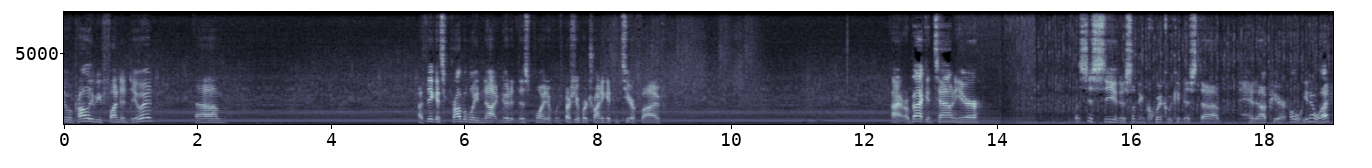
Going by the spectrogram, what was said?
It would probably be fun to do it. Um, I think it's probably not good at this point, especially if we're trying to get to Tier 5. Alright, we're back in town here. Let's just see if there's something quick we can just uh, head up here. Oh, you know what?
